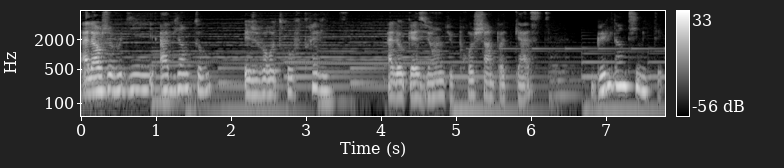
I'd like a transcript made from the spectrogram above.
Alors je vous dis à bientôt et je vous retrouve très vite à l'occasion du prochain podcast Bulle d'intimité.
